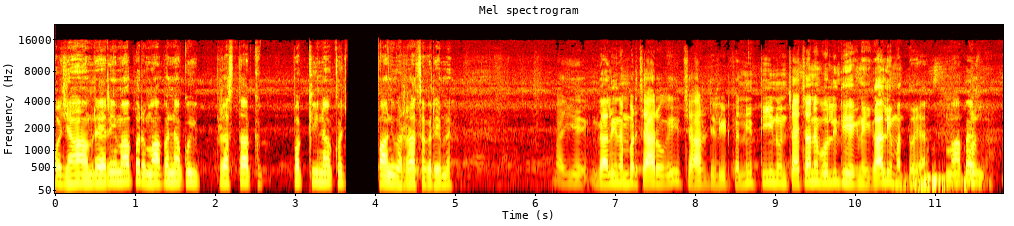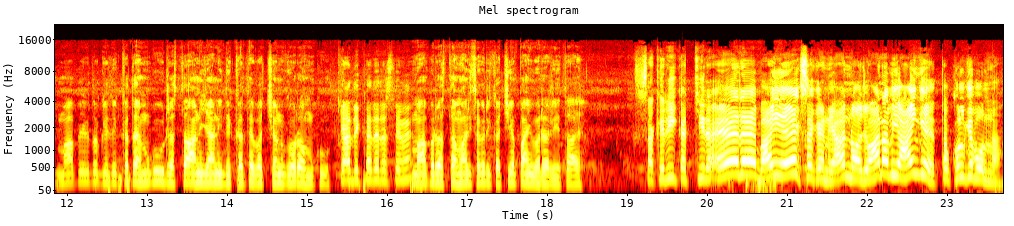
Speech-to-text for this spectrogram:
और जहाँ हम रह रहे हैं वहाँ पर वहाँ पर ना कोई रास्ता पक्की ना कुछ पानी भर रहा सकरे में। भाई ये गाली नंबर चार हो गई चार डिलीट करनी तीन उन चाचा ने बोली थी एक नहीं गाली मत दो यार। वहाँ पर वहाँ पे तो क्या दिक्कत है हमको रास्ता आने जाने दिक्कत है बच्चों को और हमको। क्या दिक्कत है रास्ते में? वहाँ पर रास्ता हमारी सकरी कच्ची है पानी भरा रहता है। सकरी कच्ची रह... ए रे भाई एक सेकंड यार नौजवान अभी आएँगे तब खुल के बोलना।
